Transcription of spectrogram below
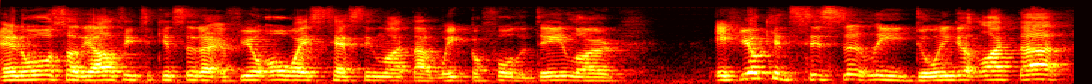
And also the other thing to consider, if you're always testing like that week before the deload, if you're consistently doing it like that,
